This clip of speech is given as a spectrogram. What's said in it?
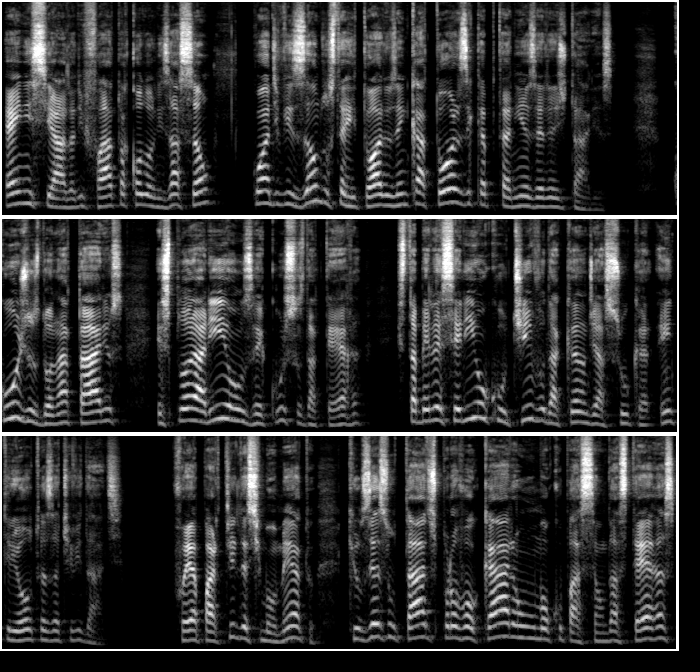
é iniciada de fato a colonização com a divisão dos territórios em 14 capitanias hereditárias, cujos donatários explorariam os recursos da terra estabeleceriam o cultivo da cana-de-açúcar, entre outras atividades. Foi a partir desse momento que os resultados provocaram uma ocupação das terras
